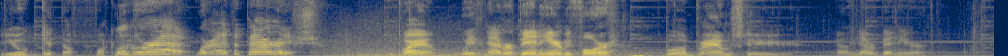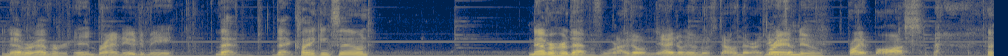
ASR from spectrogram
You get the fuck Look where we're at. We're at the parish. Bam! We've never been here before. Bamski! Yeah, we've never been here. Never ever. Is brand new to me. That that clanking sound? Never heard that before. I don't. I don't even know what's down there. I think Brand it's a, new. it's probably a boss. I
